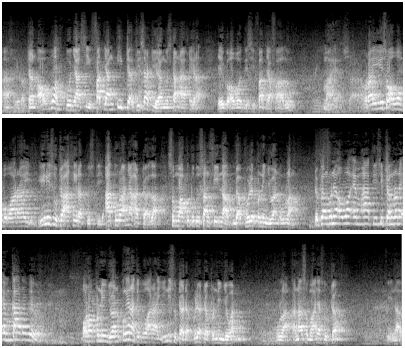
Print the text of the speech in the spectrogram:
akhirat. Dan Allah punya sifat yang tidak bisa dihanguskan akhirat, yaitu Allah di sifat ya falu mayasa. Orang iso Allah warai. Ini sudah akhirat Gusti. Aturannya adalah semua keputusan final, nggak boleh peninjauan ulang. Lha bangunnya Allah MA di sidang none MK tapi. Orang peninjauan pengiran coba warai. Ini sudah tidak boleh ada peninjauan ulang karena semuanya sudah final.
